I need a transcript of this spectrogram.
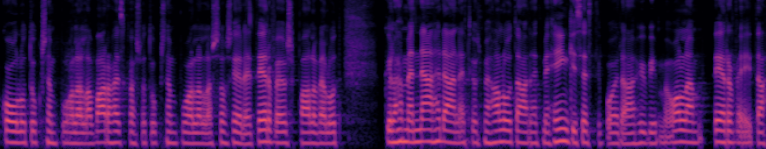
koulutuksen puolella, varhaiskasvatuksen puolella, sosiaali- ja terveyspalvelut. Kyllähän me nähdään, että jos me halutaan, että me henkisesti voidaan hyvin, me ollaan terveitä,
